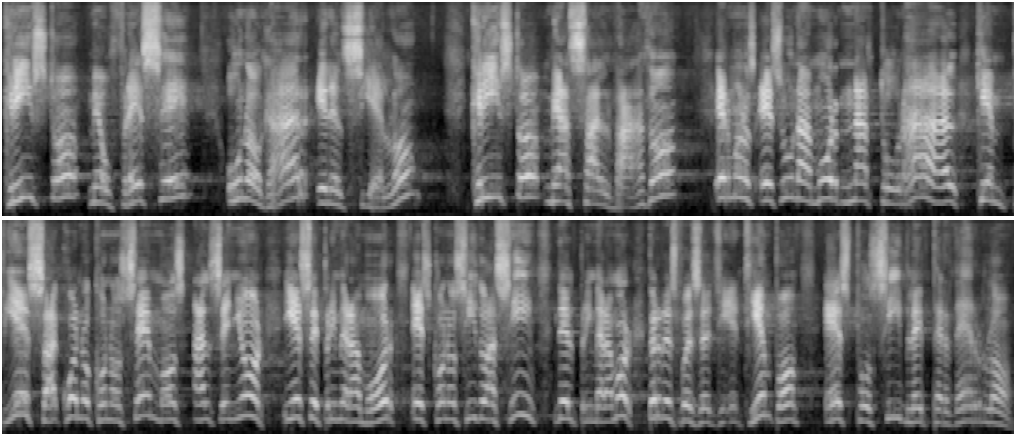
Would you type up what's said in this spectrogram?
Cristo me ofrece un hogar en el cielo. Cristo me ha salvado. Hermanos, es un amor natural que empieza cuando conocemos al Señor. Y ese primer amor es conocido así del primer amor. Pero después de tiempo es posible perderlo.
